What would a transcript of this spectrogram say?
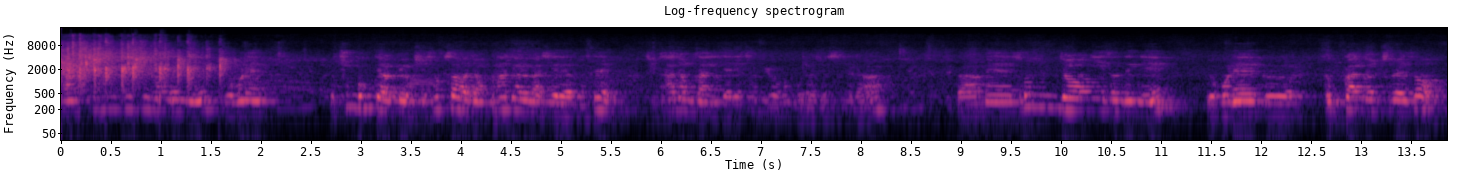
다음 김기수 선생님 이번에 충북대학교 역시 석사과정 파견을 가시게 되었는데 지금 사정상 이 자리에 참석은 못하셨습니다. 그 다음에 손정희 선생님 이번에 그 급관 전출해서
